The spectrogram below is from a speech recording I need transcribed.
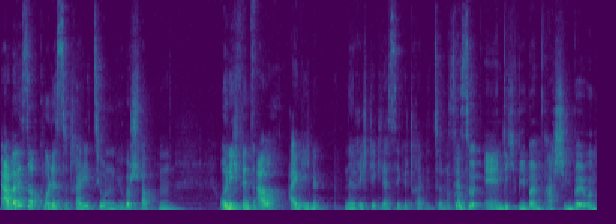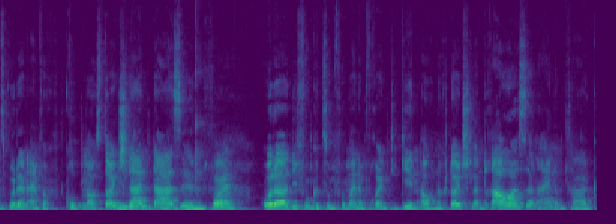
Aber ist auch cool, dass so Traditionen überschwappen. Und ich finde es auch eigentlich eine, eine richtig lässige Tradition. Da Das ist ja so ähnlich wie beim Fasching bei uns, wo dann einfach Gruppen aus Deutschland Mhm. da sind. voll. Oder die Funkezum von meinem Freund, die gehen auch nach Deutschland raus an einem Tag.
